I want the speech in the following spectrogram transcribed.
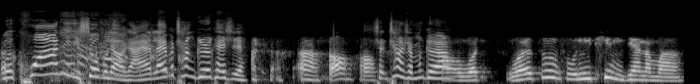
我夸你，你受不了啥呀？来吧，唱歌开始。啊，好好。唱唱什么歌？我我祝福你听见了吗？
